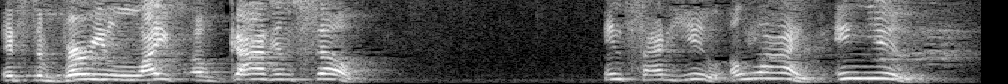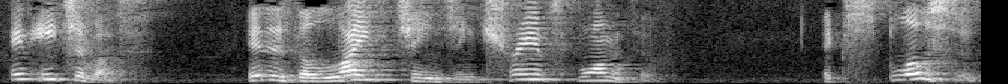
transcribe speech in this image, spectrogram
It's the very life of God Himself inside of you, alive in you, in each of us. It is the life changing, transformative, explosive,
